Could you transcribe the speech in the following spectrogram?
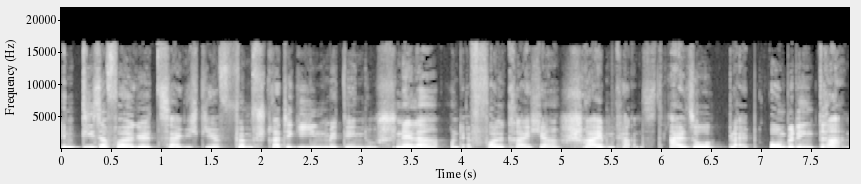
In dieser Folge zeige ich dir fünf Strategien, mit denen du schneller und erfolgreicher schreiben kannst. Also bleib unbedingt dran.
